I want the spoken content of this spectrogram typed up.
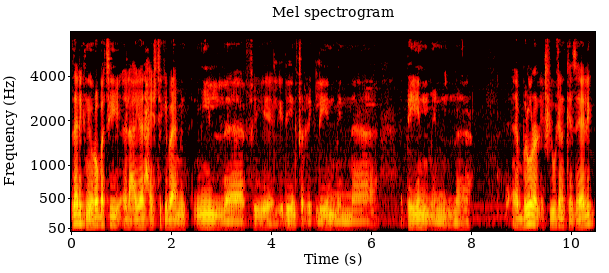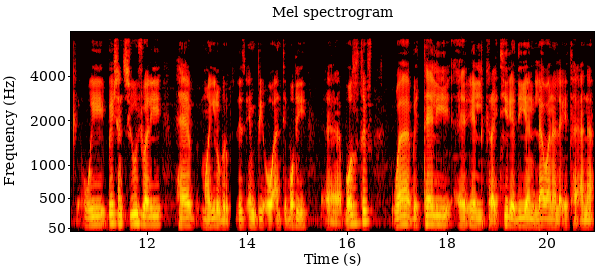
كذلك نيوروباثي العيان هيشتكي بقى من تنميل في الإيدين في الرجلين من pain من pleural effusion كذلك. و patients usually have myeloperoxidase MPO antibody positive. وبالتالي ال criteria دي لو أنا لقيتها أنا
